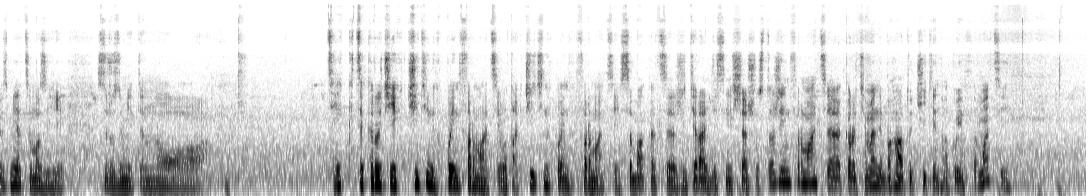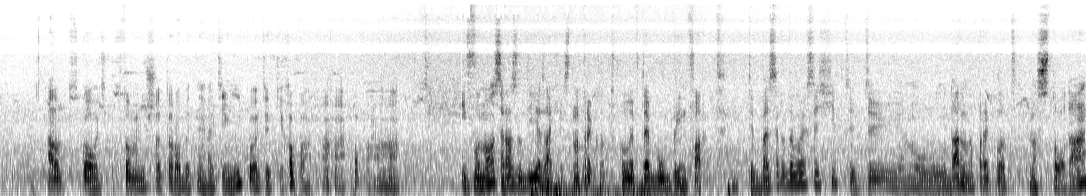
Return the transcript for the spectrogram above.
Змія це мозги зрозуміти, но це, це коротше як читінг по інформації. Отак, читінг по інформації. Собака це життєрадісність, ще щось теж інформація. Коротше, в мене багато читінга по інформації. А от такого, типу, хто мені що то робить негативні, нікого, ти такий хопа, ага, хопа, ага. І воно зразу дає захист. Наприклад, коли в тебе був би інфаркт, ти без родових защит, ти, ти ну, удар, наприклад, на 100, да?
